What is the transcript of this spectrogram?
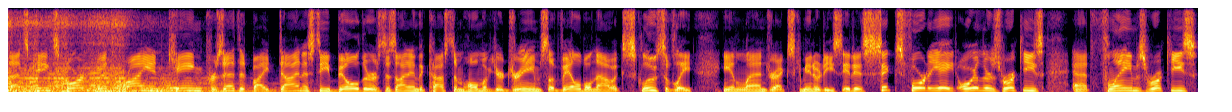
That's King's Court with Ryan King, presented by Dynasty Builders, designing the custom home of your dreams. Available now exclusively in Landrex communities. It is 6:48. Oilers rookies at Flames rookies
